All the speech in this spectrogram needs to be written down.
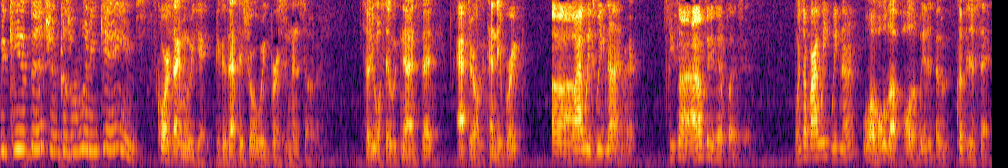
we can't bench him because we're winning games. of course, not gonna be week eight because that's a short week versus Minnesota. So do you want to say week nine instead after like a ten day break? Um, Bye week's week nine, right? He's not. I don't think he's gonna play this year. When's our bye week? Week nine? Well, hold up, hold up. We Cliff just said.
